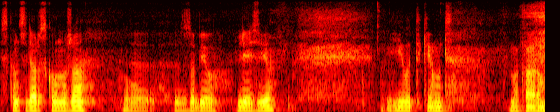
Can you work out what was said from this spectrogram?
З канцелярського ножа е, забив лезвію. І от таким от макаром.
